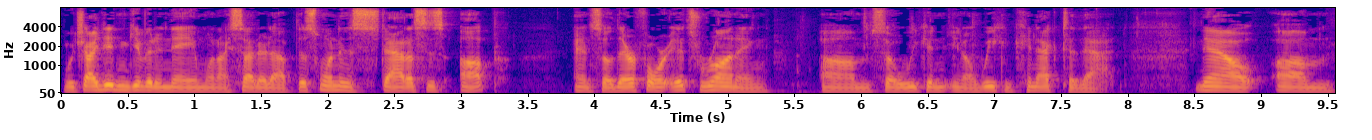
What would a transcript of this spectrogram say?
which I didn't give it a name when I set it up. This one is status is up, and so therefore it's running. Um, so we can, you know, we can connect to that. Now, um,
